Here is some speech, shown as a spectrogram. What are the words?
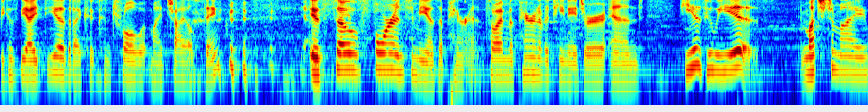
Because the idea that I could control what my child thinks yeah. is so foreign to me as a parent. So I'm a parent of a teenager, and he is who he is, much to my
